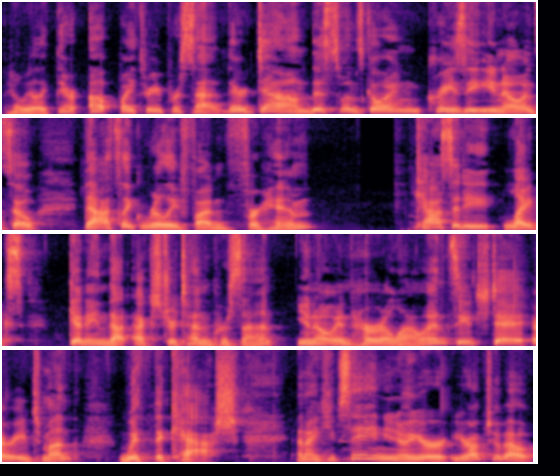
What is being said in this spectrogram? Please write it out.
He'll be like, they're up by 3%, they're down, this one's going crazy, you know, and so that's like really fun for him. Cassidy likes getting that extra 10%, you know, in her allowance each day or each month with the cash. And I keep saying, you know, you're you're up to about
